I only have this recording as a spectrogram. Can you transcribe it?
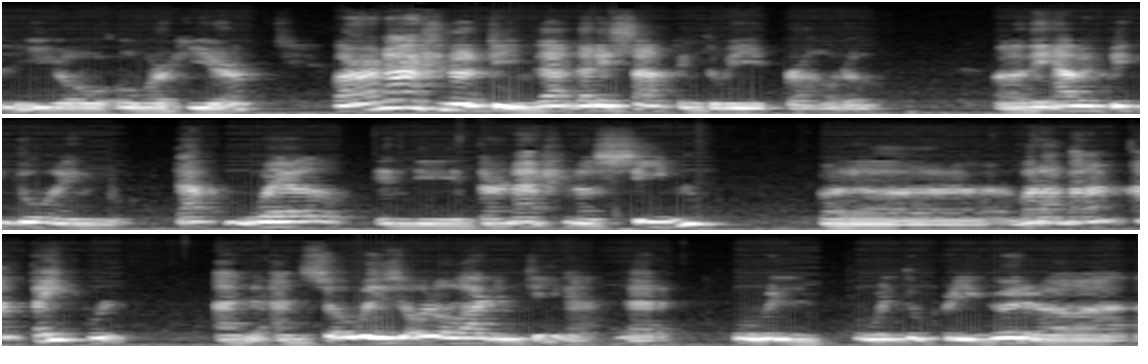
league over here. But our national team, that, that is something to be proud of. Uh, they haven't been doing that well in the international scene, but uh, but, but I'm, I'm faithful, and and so is all of Argentina that who will who will do pretty good uh,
